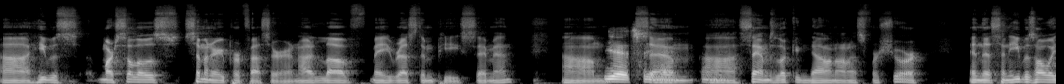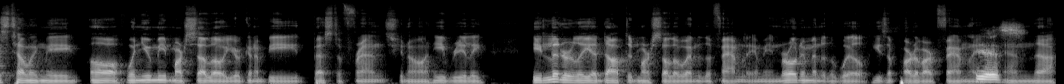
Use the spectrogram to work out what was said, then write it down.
uh, he was Marcelo's seminary professor, and I love. May he rest in peace. Amen. Um, yes, Sam. Uh, Sam's looking down on us for sure in this, and he was always telling me, "Oh, when you meet Marcelo, you're going to be best of friends," you know. And he really he literally adopted Marcelo into the family. I mean, wrote him into the will. He's a part of our family. Yes. And uh,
